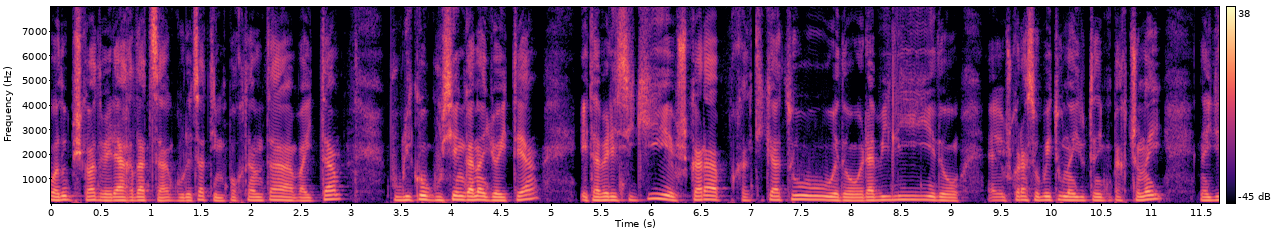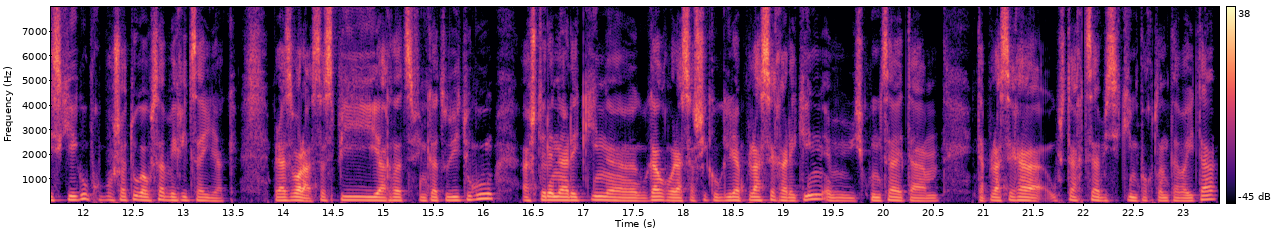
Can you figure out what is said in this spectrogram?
badu pixka bat bere ardatza, guretzat importanta baita, publiko guzien gana joaitea, eta bereziki Euskara praktikatu edo erabili edo eh, Euskara zobetu nahi duten pertsonei, nahi dizkiegu proposatu gauza berritzaileak. Beraz, voilà, zazpi ardatz finkatu ditugu, astelenarekin uh, gaur beraz hasiko gira plazerarekin, hizkuntza eta, eta plazera ustartzea biziki importanta baita,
